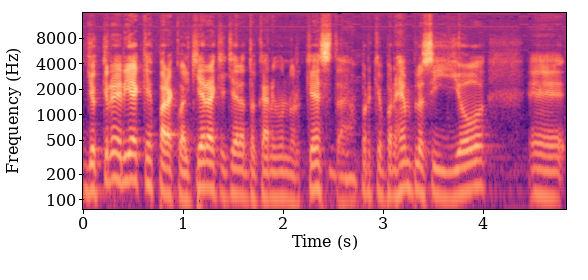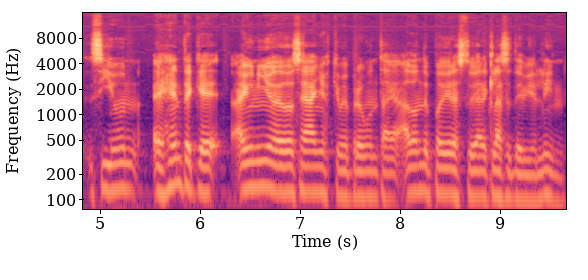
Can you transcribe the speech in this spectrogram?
yo creería que es para cualquiera que quiera tocar en una orquesta, porque por ejemplo, si yo eh, si un, hay gente que, hay un niño de 12 años que me pregunta, ¿a dónde puedo ir a estudiar clases de violín?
